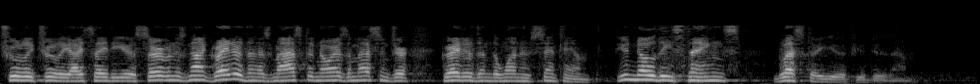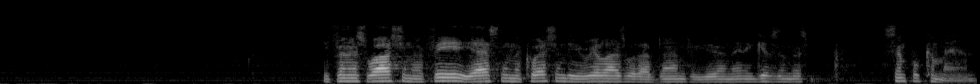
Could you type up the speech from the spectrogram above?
Truly, truly, I say to you, a servant is not greater than his master, nor is a messenger greater than the one who sent him. If you know these things, blessed are you if you do them. He finished washing their feet. He asked them the question, Do you realize what I've done for you? And then he gives them this simple command.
